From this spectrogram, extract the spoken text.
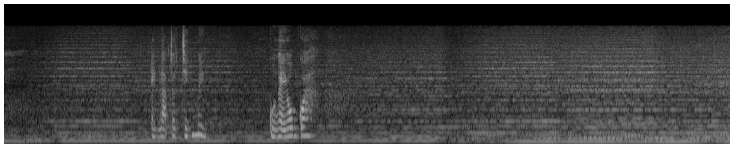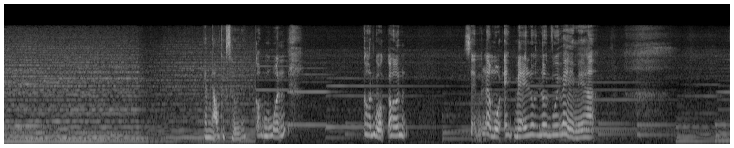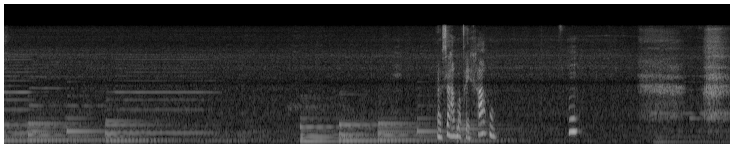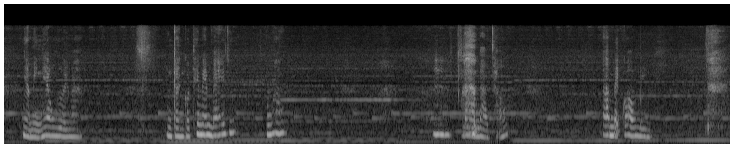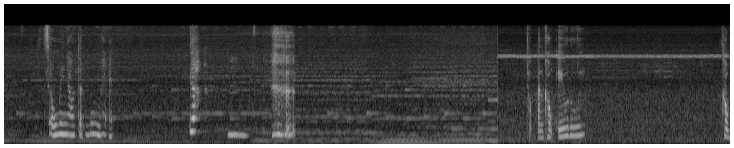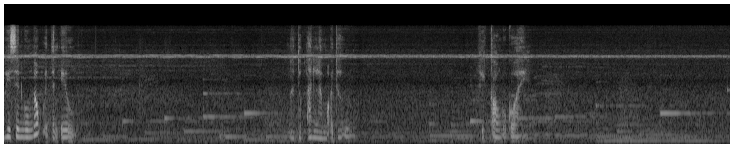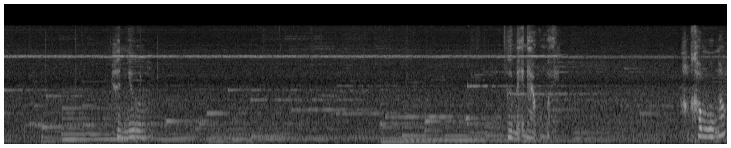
Em làm cho chính mình Của ngày hôm qua. Em nẫu thực sự đấy. Con muốn Con của con Sẽ là một em bé luôn luôn vui vẻ mẹ ạ Làm sao mà phải khóc. Nhà mình neo người mà Mình cần có thêm em bé chứ Đúng không? Ba bà cháu Ba mẹ con mình Sống với nhau thật vui vẻ Thục Anh không yếu đuối. Không hy sinh ngu ngốc vì tình yêu. Mà Thục Anh là mọi thứ. Vì con của cô ấy. Hình như Người mẹ nào cũng vậy. Họ không ngu ngốc.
